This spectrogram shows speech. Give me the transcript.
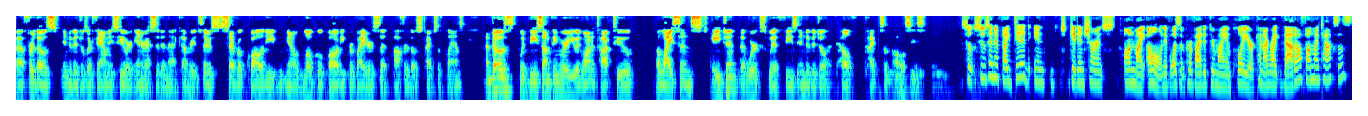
uh, for those individuals or families who are interested in that coverage. There's several quality, you know, local quality providers that offer those types of plans. And those would be something where you would want to talk to a licensed agent that works with these individual health types of policies. So, Susan, if I did in, get insurance on my own, if it wasn't provided through my employer, can I write that off on my taxes?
